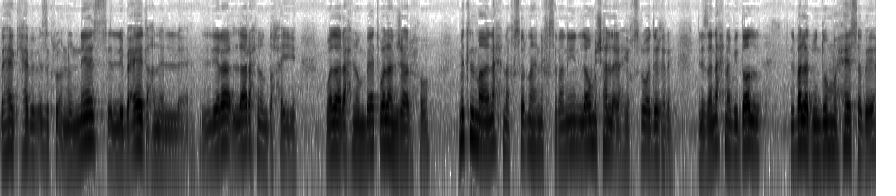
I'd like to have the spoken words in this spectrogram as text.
بهيك حابب أذكره إنه الناس اللي بعيد عن اللي لا رح لهم ضحية ولا رح لهم بيت ولا انجرحوا مثل ما نحن خسرنا هن خسرانين لو مش هلأ رح يخسروها دغري. يعني إذا نحن بضل البلد من دون محاسبة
